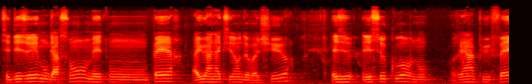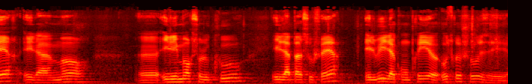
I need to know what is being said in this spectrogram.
c'est Désolé mon garçon, mais ton père a eu un accident de voiture. Les, les secours n'ont rien pu faire et la mort, euh, il est mort sur le coup, il n'a pas souffert. Et lui, il a compris euh, autre chose. Et,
